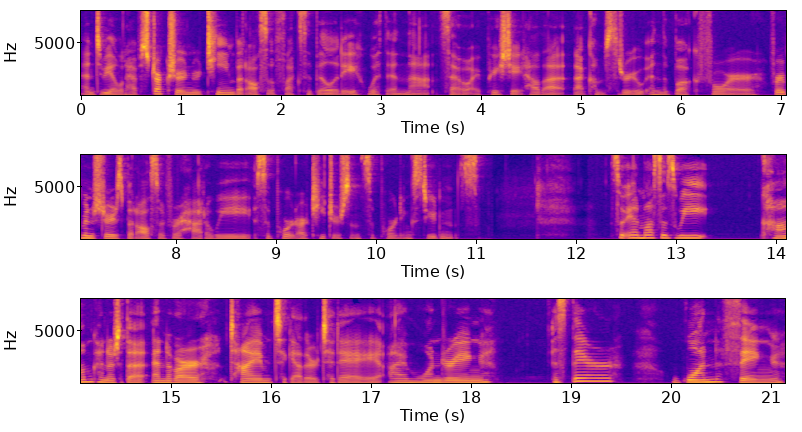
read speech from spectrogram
and to be able to have structure and routine, but also flexibility within that. So I appreciate how that that comes through in the book for for administrators, but also for how do we support our teachers and supporting students. So anne Moss, as we come kind of to the end of our time together today, I'm wondering, is there one thing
